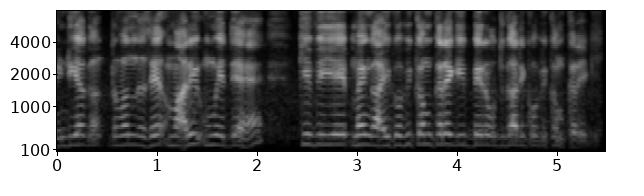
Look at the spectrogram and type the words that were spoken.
इंडिया गठबंधन से हमारी उम्मीदें हैं कि भी ये महँगाई को भी कम करेगी, बेरोजगारी को भी कम करेगी।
